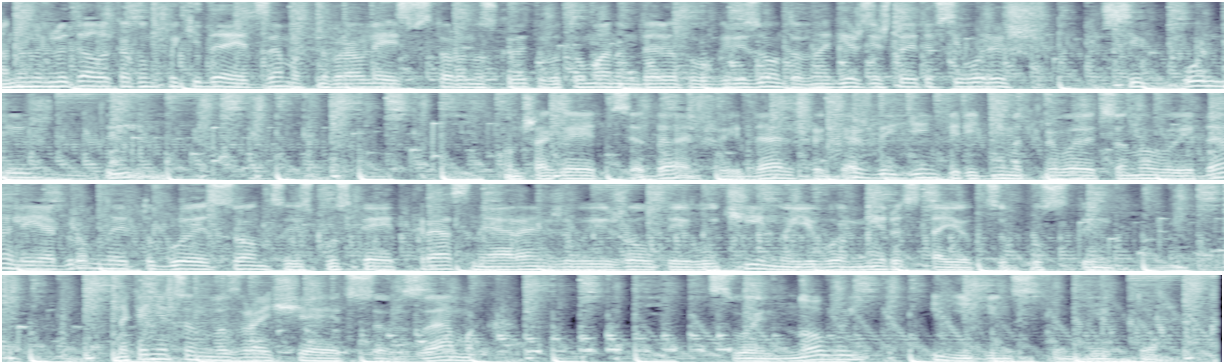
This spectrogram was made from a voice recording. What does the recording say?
Она наблюдала, как он покидает замок, направляясь в сторону скрытого туманом далекого горизонта, в надежде, что это всего лишь... всего лишь дым. Он шагает все дальше и дальше. Каждый день перед ним открываются новые дали, и огромное тугое солнце испускает красные, оранжевые и желтые лучи, но его мир остается пустым. Наконец он возвращается в замок, свой новый и единственный дом.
